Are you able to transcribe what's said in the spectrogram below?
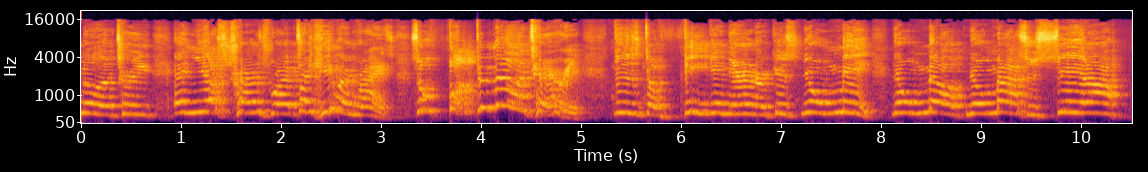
military. And yes, trans rights are human rights. So fuck the military. This is the anarchist. No meat, no milk, no masses. See ya.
